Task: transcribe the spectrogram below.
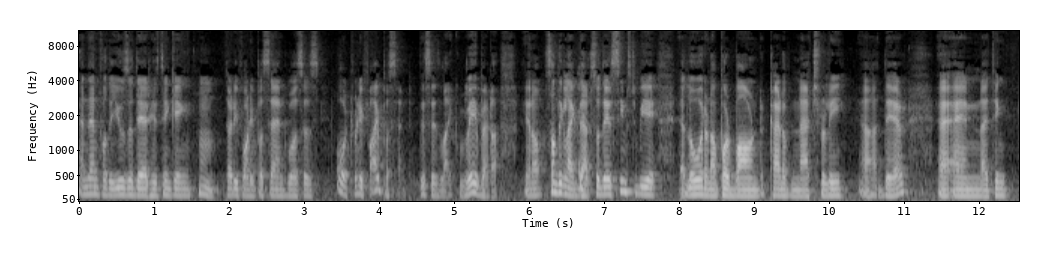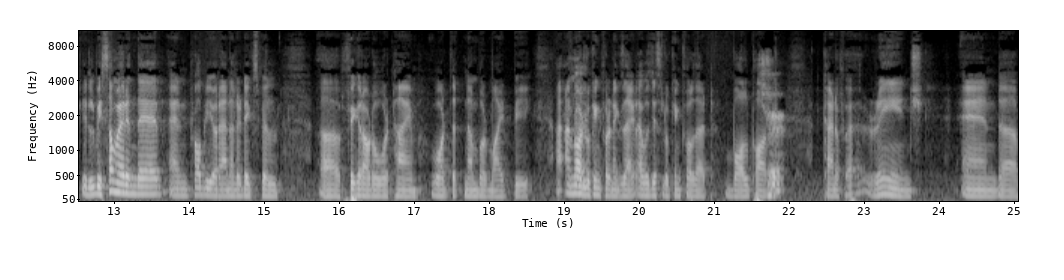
And then for the user there, he's thinking, hmm, 30, 40% versus, oh, 25%. This is like way better, you know, something like that. So there seems to be a, a lower and upper bound kind of naturally uh, there. And I think it'll be somewhere in there, and probably your analytics will uh, figure out over time what that number might be. I, I'm not looking for an exact, I was just looking for that ballpark Sure. kind of a range. And uh,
